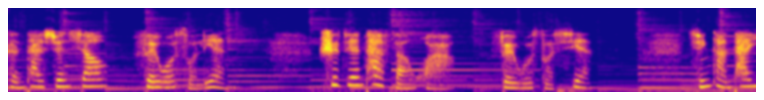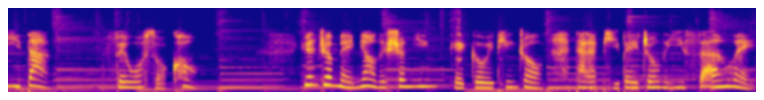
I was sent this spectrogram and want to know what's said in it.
尘太喧嚣，非我所恋；世间太繁华，非我所羡；情感太易淡，非我所控。愿这美妙的声音给各位听众带来疲惫中的一丝安慰，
